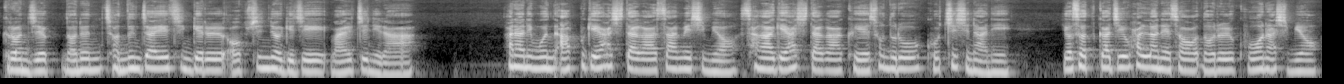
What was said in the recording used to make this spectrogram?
그런즉 너는 젖는 자의 징계를 업신여기지 말지니라. 하나님은 아프게 하시다가 싸매시며 상하게 하시다가 그의 손으로 고치시나니 여섯 가지 환란에서 너를 구원하시며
